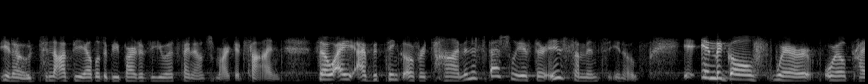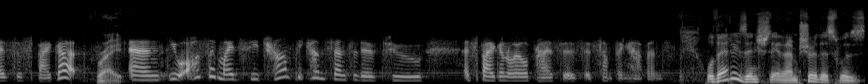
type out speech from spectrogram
you know, to not be able to be part of the U.S. financial market. Fine. So I, I would think over time, and especially if there is some, you know, in the Gulf where oil prices spike up, Right. and you also might see Trump become sensitive to a spike in oil prices if something happens. Well, that is interesting, and I'm sure this was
